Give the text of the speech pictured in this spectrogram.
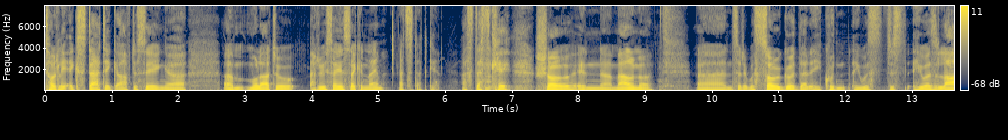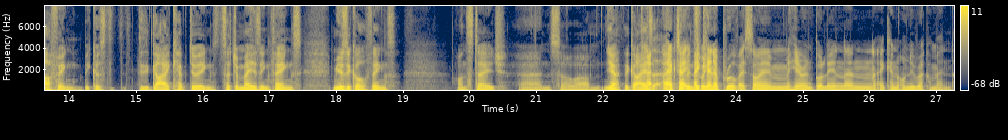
totally ecstatic after seeing uh, um, Mulatu how do you say his second name? Atstatke. Astatke show in uh, Malmo, and said it was so good that he couldn't. He was just he was laughing because the guy kept doing such amazing things, musical things, on stage. And so, um, yeah, the guy is I, active I, in I can approve. I saw him here in Berlin, and I can only recommend.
